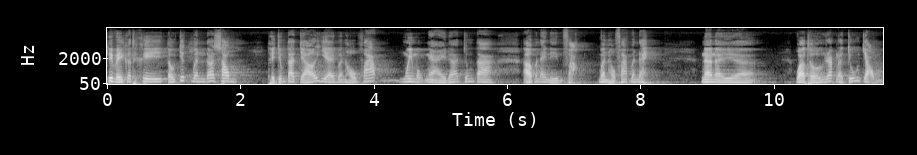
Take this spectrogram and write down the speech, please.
Quý vị có khi tổ chức bên đó xong thì chúng ta trở về bên hộ pháp. Nguyên một ngày đó chúng ta ở bên đây niệm phật bên hộ pháp bên đây nên này ờ, hòa thượng rất là chú trọng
